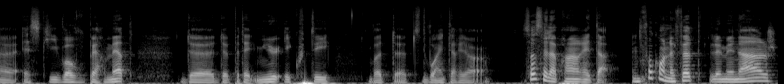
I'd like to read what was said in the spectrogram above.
euh, est-ce qu'il va vous permettre de, peut-être mieux écouter votre euh, petite voix intérieure? Ça, c'est la première étape. Une fois qu'on a fait le ménage,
